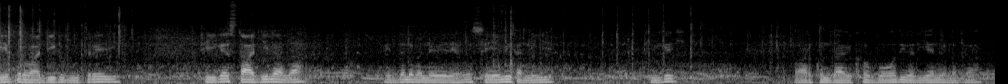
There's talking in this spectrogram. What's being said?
ਇਹ ਪ੍ਰਵਾਜੀ ਕਬੂਤਰ ਹੈ ਜੀ। ਠੀਕ ਹੈ, ਉਸਤਾਦ ਜੀ ਨਾਲ ਦਾ। ਇਧਰਲੇ ਬੰਨੇ ਵੀ ਦੇਖੋ ਸੇਮ ਹੀ ਕਰਨੀ ਜੀ ਠੀਕ ਹੈ ਜੀ। ਪਾਰਕ ਹੁੰਦਾ ਵੇਖੋ, ਬਹੁਤ ਹੀ ਵਧੀਆ ਇਹਨੂੰ ਲੱਗਾ।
